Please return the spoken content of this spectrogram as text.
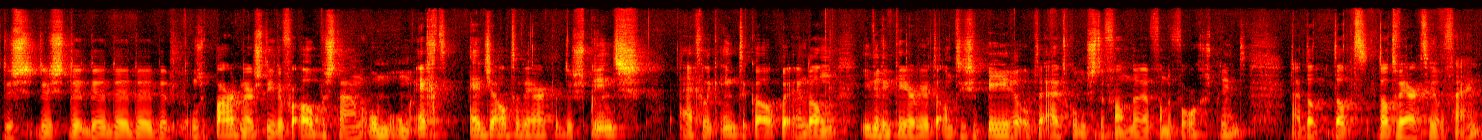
Dus, dus de, de, de, onze partners die ervoor openstaan om, om echt agile te werken, dus sprints eigenlijk in te kopen en dan iedere keer weer te anticiperen op de uitkomsten van de, van de vorige sprint. Nou, dat, dat, dat werkt heel fijn.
